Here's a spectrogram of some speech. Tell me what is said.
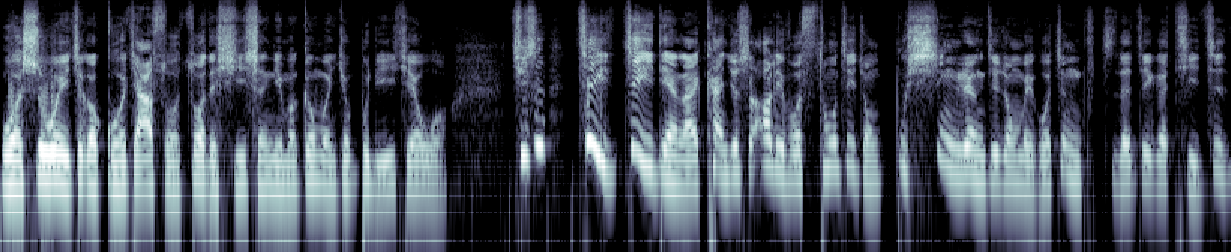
我是为这个国家所做的牺牲，你们根本就不理解我。”其实这这一点来看，就是奥利弗·斯通这种不信任这种美国政治的这个体制，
